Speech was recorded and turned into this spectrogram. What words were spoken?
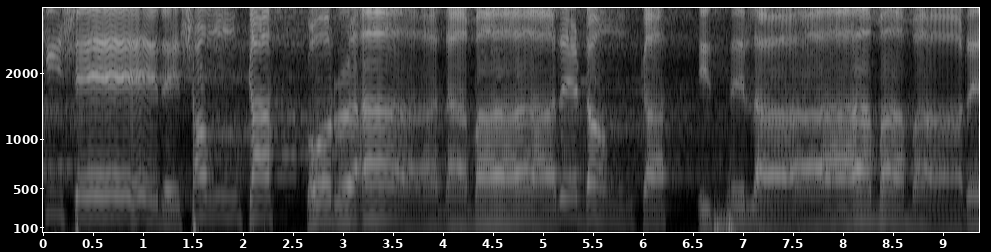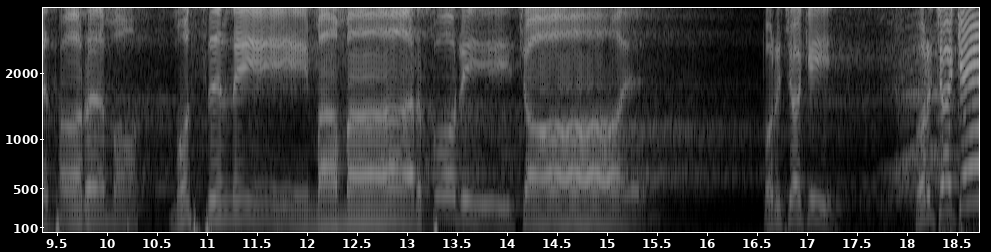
কিসের শঙ্কা? কোরআন আমার ডঙ্কা। ইসলাম আমার ধর্ম, মুসলিম আমার পরিচয়। পরিচয় কি? পরিচয় কি?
